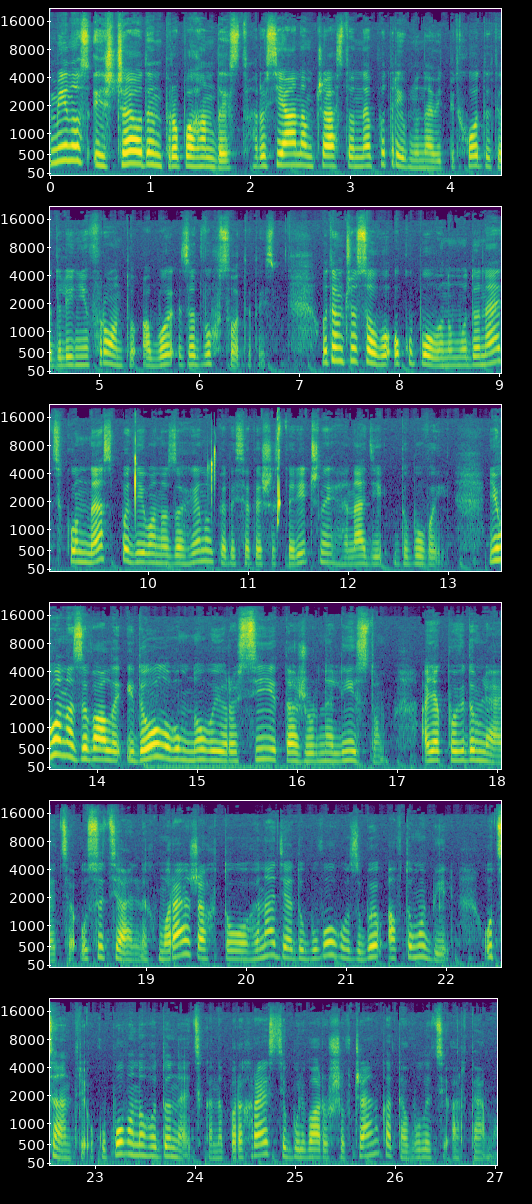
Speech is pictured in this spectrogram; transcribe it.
Мінус і ще один пропагандист. Росіянам часто не потрібно навіть підходити до лінії фронту, аби задвохсотитись. У тимчасово окупованому Донецьку несподівано загинув 56-річний Геннадій Дубовий. Його називали ідеологом нової Росії та журналістом. А як повідомляється у соціальних мережах, то Геннадія Дубового збив автомобіль у центрі окупованого Донецька на перехресті бульвару Шевченка та вулиці Артема.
